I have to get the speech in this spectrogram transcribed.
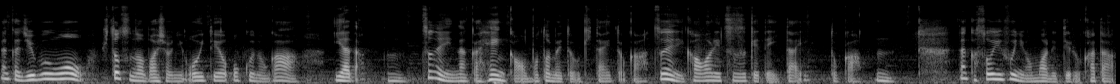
なんか自分を一つの場所に置いておくのが嫌だ、うん、常になんか変化を求めておきたいとか常に変わり続けていたいとか、うん、なんかそういうふうに思われてる方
